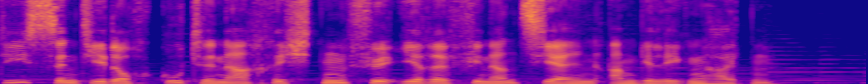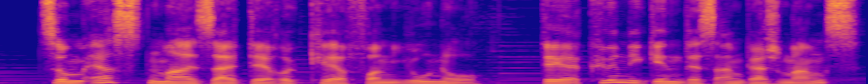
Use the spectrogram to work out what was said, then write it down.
Dies sind jedoch gute Nachrichten für ihre finanziellen Angelegenheiten. Zum ersten Mal seit der Rückkehr von Juno, der Königin des Engagements,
